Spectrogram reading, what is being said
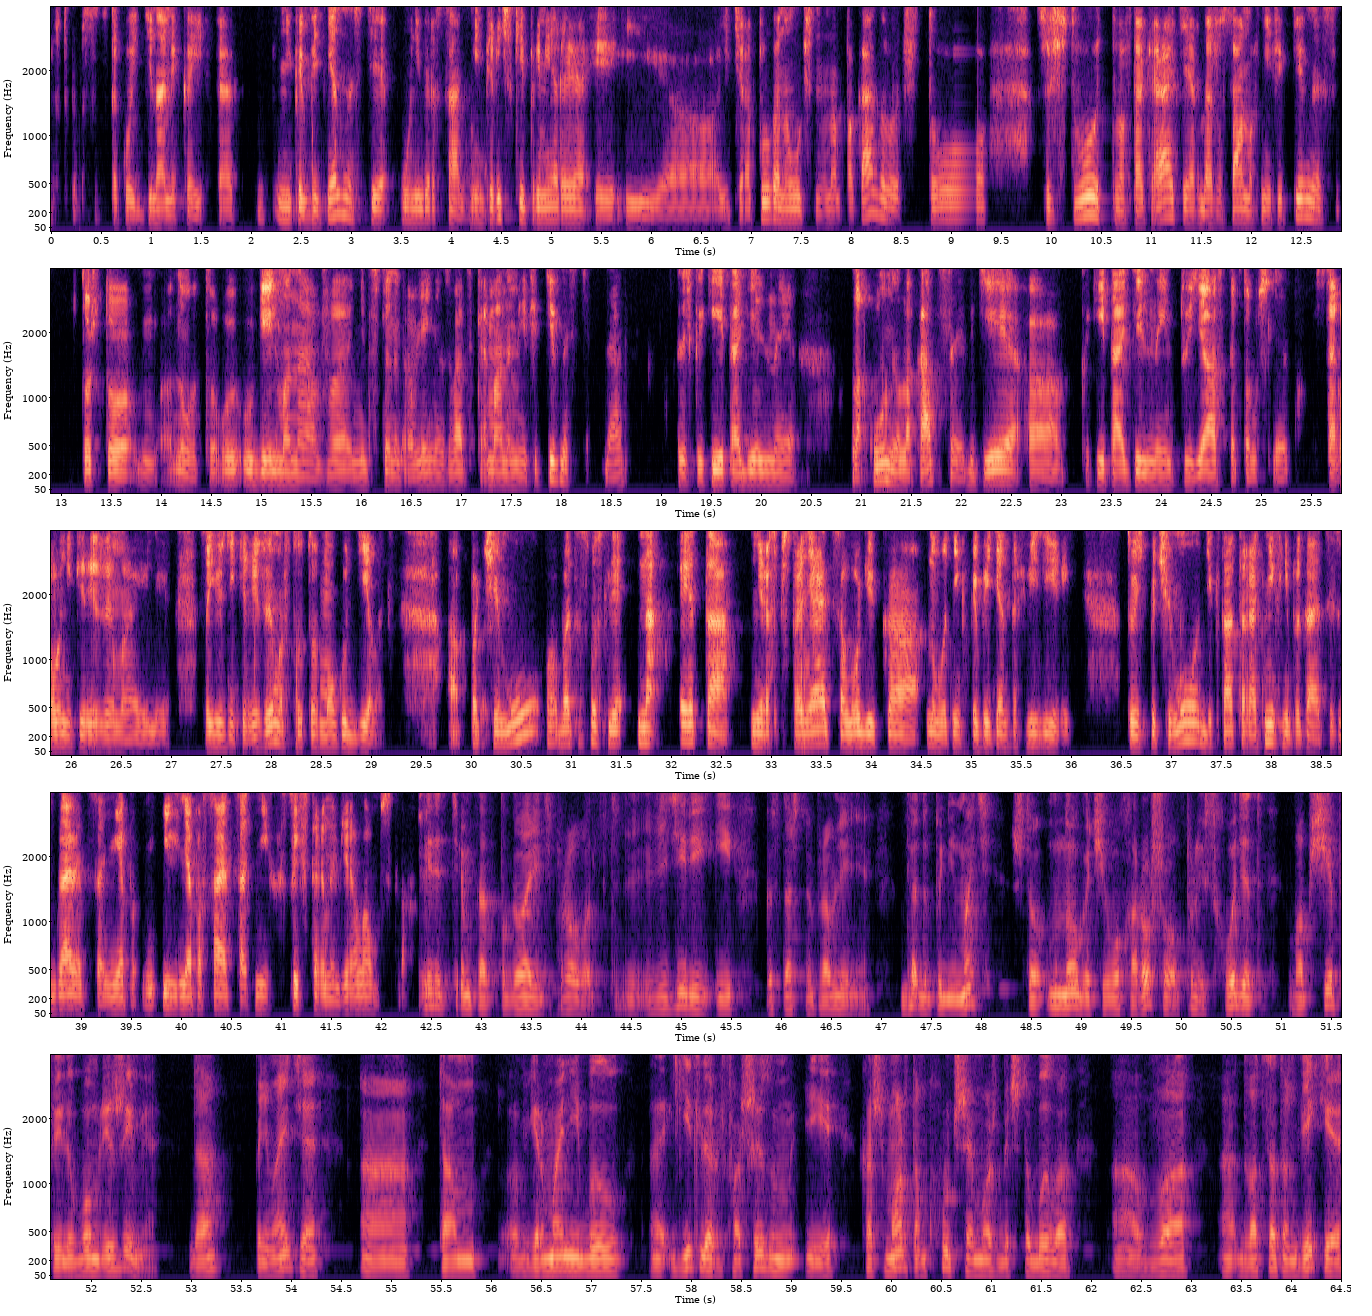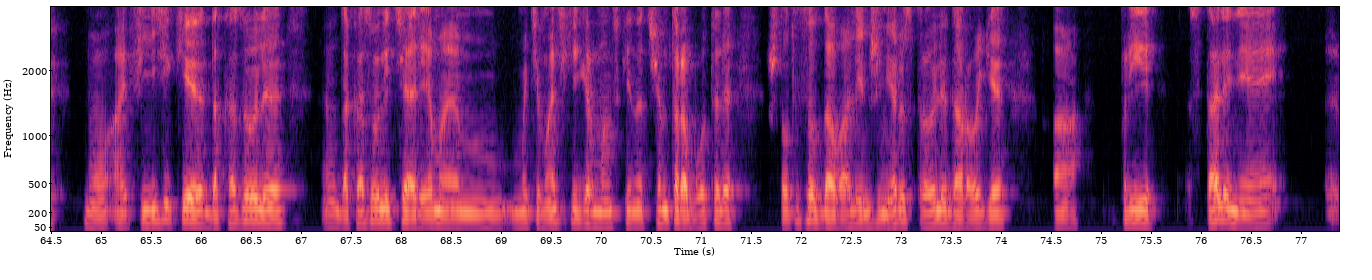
с такой динамикой э, некомпетентности универсальна. Эмпирические примеры и, и э, литература научная нам показывают, что существует в автократиях, даже самых неэффективных, то, что ну, вот у, у Гельмана в недостойном правлении называется карманами эффективности, да, то есть какие-то отдельные лакуны, локации, где э, какие-то отдельные энтузиасты, в том числе сторонники режима или союзники режима что-то могут делать. А почему в этом смысле на это не распространяется логика ну, вот, некомпетентных визирей? То есть почему диктатор от них не пытается избавиться не, или не опасается от них с их стороны вероломства? Перед тем, как поговорить про вот визирий и государственное управление, надо понимать, что много чего хорошего происходит вообще при любом режиме. Да? Понимаете, а, там в Германии был э, Гитлер, фашизм и кошмар, там худшее, может быть, что было а, в 20 э, веке, ну, а физики доказывали, э, доказывали теоремы, математики германские над чем-то работали, что-то создавали, инженеры строили дороги. А при Сталине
